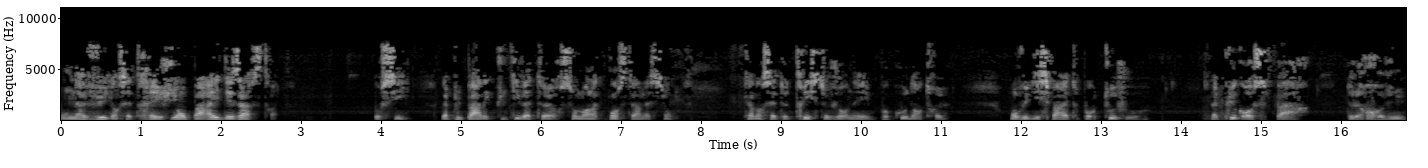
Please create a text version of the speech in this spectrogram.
on n'a vu dans cette région pareil désastre. Aussi, la plupart des cultivateurs sont dans la consternation, car dans cette triste journée, beaucoup d'entre eux ont vu disparaître pour toujours la plus grosse part de leurs revenus.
